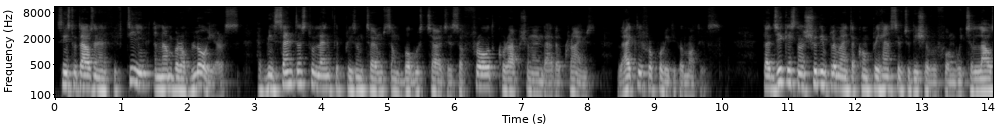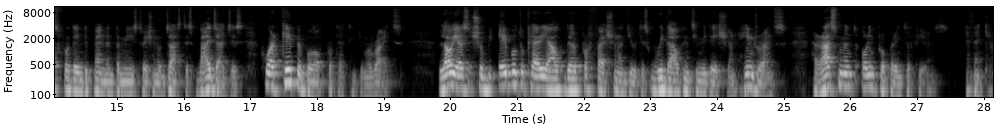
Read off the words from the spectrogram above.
Since 2015, a number of lawyers have been sentenced to lengthy prison terms on bogus charges of fraud, corruption, and other crimes likely for political motives. Tajikistan should implement a comprehensive judicial reform which allows for the independent administration of justice by judges who are capable of protecting human rights. Lawyers should be able to carry out their professional duties without intimidation, hindrance, harassment, or improper interference. I thank you.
